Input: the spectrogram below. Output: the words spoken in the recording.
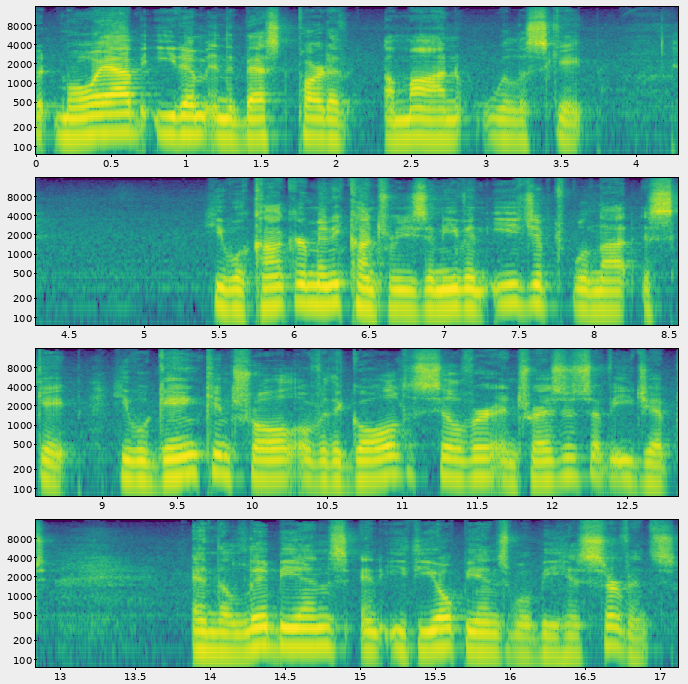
but Moab, Edom, and the best part of Ammon will escape. He will conquer many countries, and even Egypt will not escape. He will gain control over the gold, silver, and treasures of Egypt, and the Libyans and Ethiopians will be his servants.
